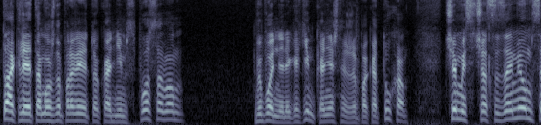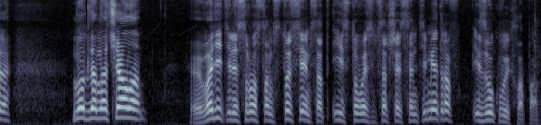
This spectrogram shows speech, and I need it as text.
Так ли это можно проверить только одним способом? Вы поняли, каким, конечно же, покатуха. Чем мы сейчас и займемся. Но для начала водители с ростом 170 и 186 сантиметров и звук выхлопа.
